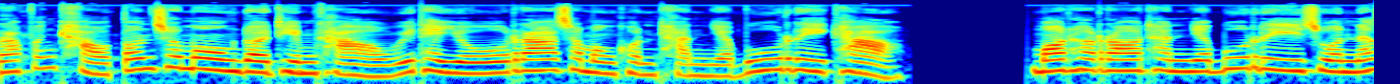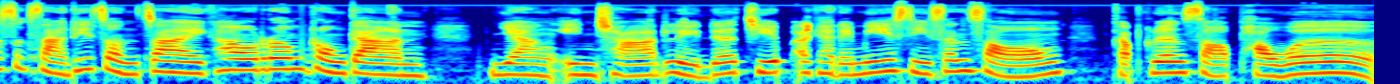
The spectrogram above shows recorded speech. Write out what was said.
รับฟังข่าวต้นชั่วโมงโดยทีมข่าววิทยุราชมงคลธัญบุรีค่ะ มทรธัญบุรีชวนนักศึกษาที่สนใจเข้าร่วมโครงการยัง In Charge Leadership Academy Season ขับเคลื่อนซอฟต์พาวเวอร์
